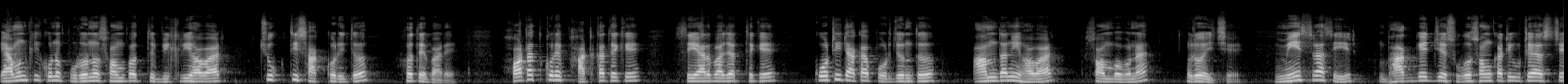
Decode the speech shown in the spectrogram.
এমনকি কোনো পুরনো সম্পত্তি বিক্রি হওয়ার চুক্তি স্বাক্ষরিত হতে পারে। হঠাৎ করে ফাটকা থেকে, শেয়ার বাজার থেকে কোটি টাকা পর্যন্ত আমদানি হওয়ার সম্ভাবনা রয়েছে। মেষ রাশির ভাগ্যের যে শুভ সংখ্যাটি উঠে আসছে,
